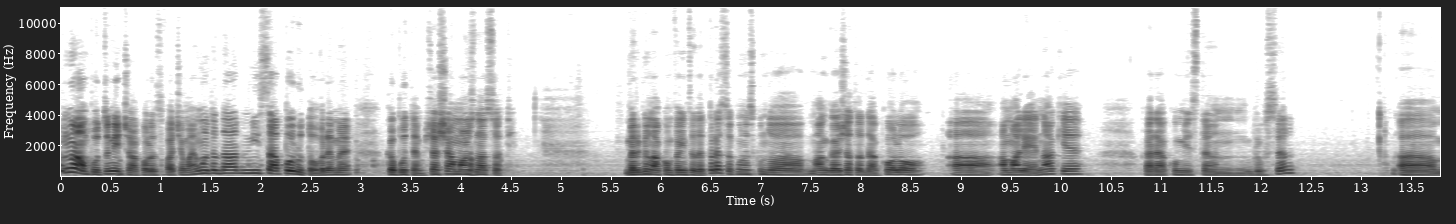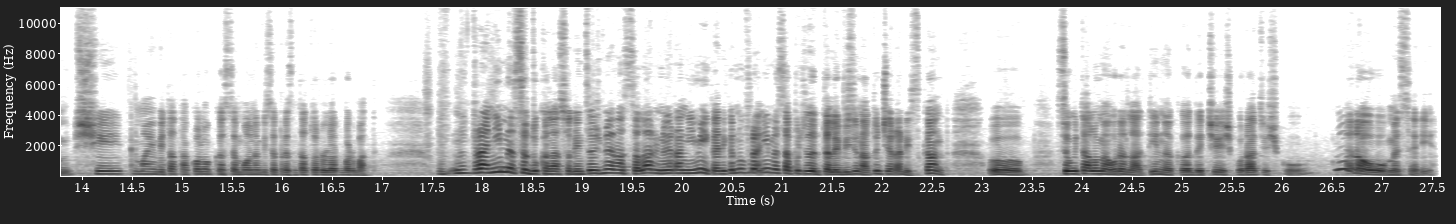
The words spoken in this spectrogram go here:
Nu am putut nici acolo să facem mai multe, dar ni s-a părut o vreme că putem. Și așa am ajuns la Soti. Mergând la conferință de presă, cunoscând o angajată de acolo, Amalia Enache, care acum este în Bruxelles, și m-a invitat acolo că se îmbolnăvise prezentatorul lor bărbat. Nu vrea nimeni să ducă la Sorin, nu era salariu, nu era nimic, adică nu vrea nimeni să apuce de televiziune, atunci era riscant. Se uita lumea urât la tine că de ce ești cu rațiu și cu... Nu era o meserie.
